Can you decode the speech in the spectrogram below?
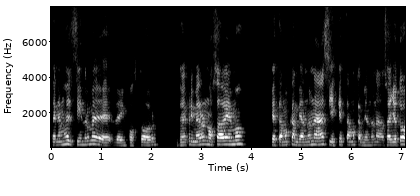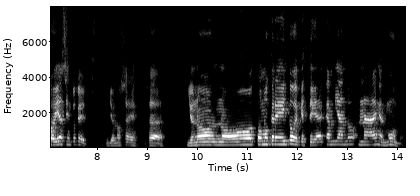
tenemos el síndrome de, de, impostor. Entonces, primero no sabemos que estamos cambiando nada, si es que estamos cambiando nada. O sea, yo todavía siento que yo no sé, o sea, yo no, no tomo crédito de que esté cambiando nada en el mundo.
